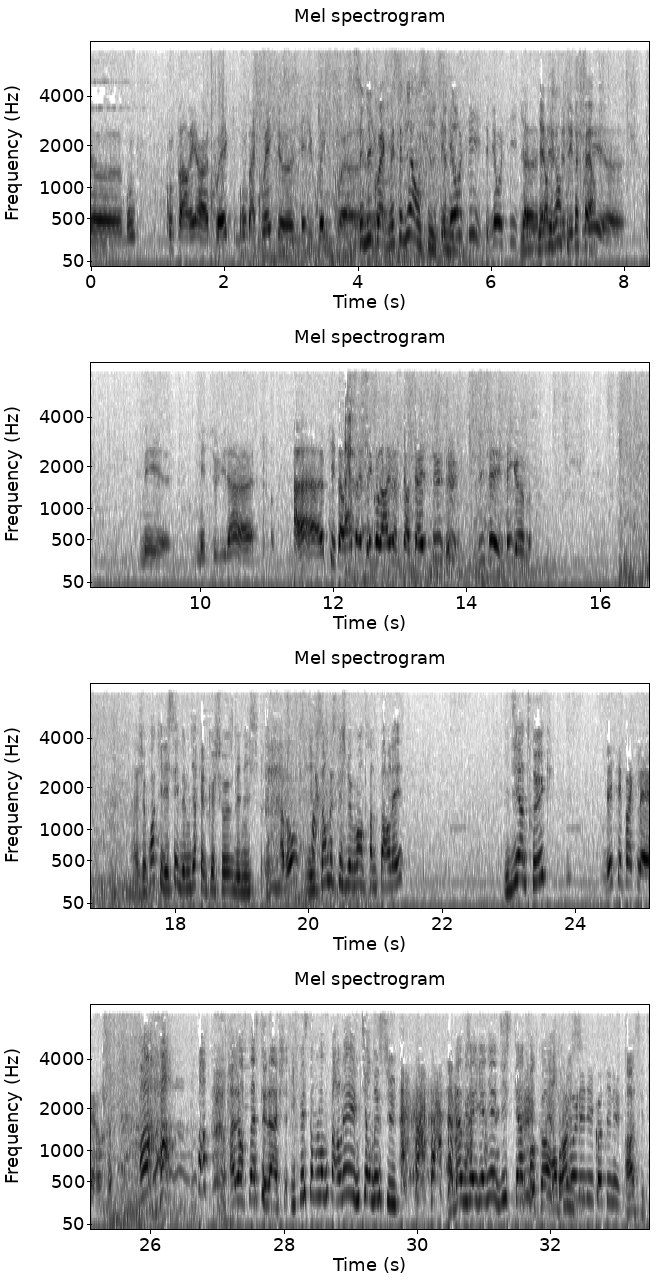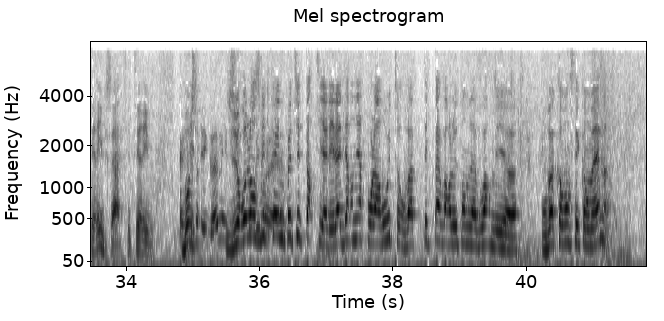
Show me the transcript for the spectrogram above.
bon, comparé à un Quake, bon bah Quake, c'est du Quake quoi. C'est du Quake, mais c'est bien aussi. C'est bien, aussi, c'est bien aussi. Il y a- y des gens de qui préfèrent. euh, mais mais celui-là, euh, ah, un petit avantage, c'est qu'on arrive à se faire tirer dessus. Euh, je crois qu'il essaye de me dire quelque chose, Lenny. Ah bon Il me semble parce que je le vois en train de parler. Il dit un truc. Mais c'est pas clair. Ah Alors ça, c'est lâche. Il fait semblant de parler et il me tire dessus. Ah bah vous avez gagné 10-4 encore en Bravo plus. Lenny, continue. Ah, c'est terrible ça, c'est terrible. Bon, je, relance vite fait euh, une petite partie. Allez, la dernière pour la route. On va peut-être pas avoir le temps de la voir, mais euh, on va commencer quand même.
